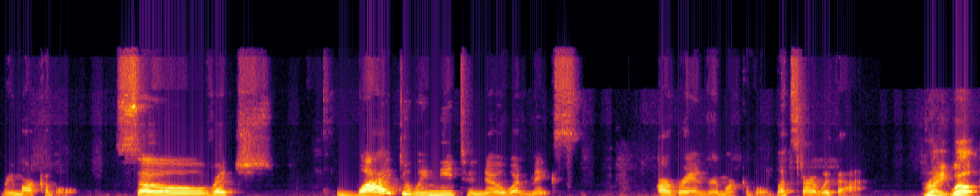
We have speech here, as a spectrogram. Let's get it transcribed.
remarkable. So, Rich, why do we need to know what makes our brand remarkable? Let's start with that. Right. Well,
